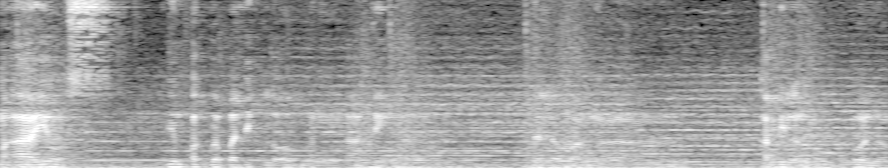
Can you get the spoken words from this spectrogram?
maayos yung pagbabalik loob ng ating uh, dalawang uh, kabilang grupo. No?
